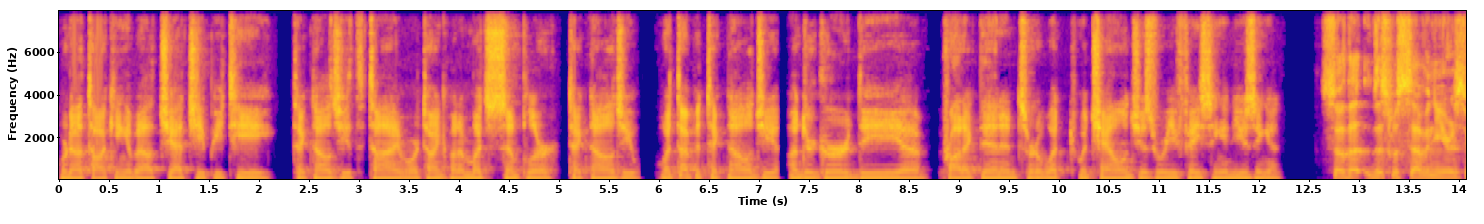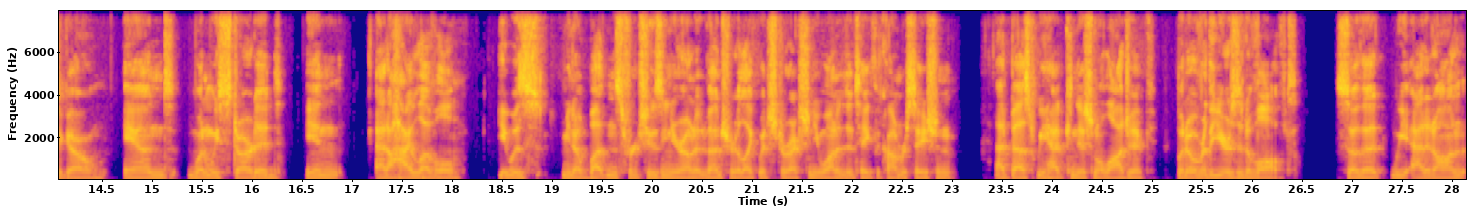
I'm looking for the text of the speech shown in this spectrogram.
we're not talking about ChatGPT technology at the time. We're talking about a much simpler technology. What type of technology undergird the uh, product then, and sort of what what challenges were you facing in using it? So this was seven years ago, and when we started in at a high level, it was you know buttons for choosing your own adventure, like which direction you wanted to take the conversation. At best, we had conditional logic, but over the years, it evolved so that we added on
